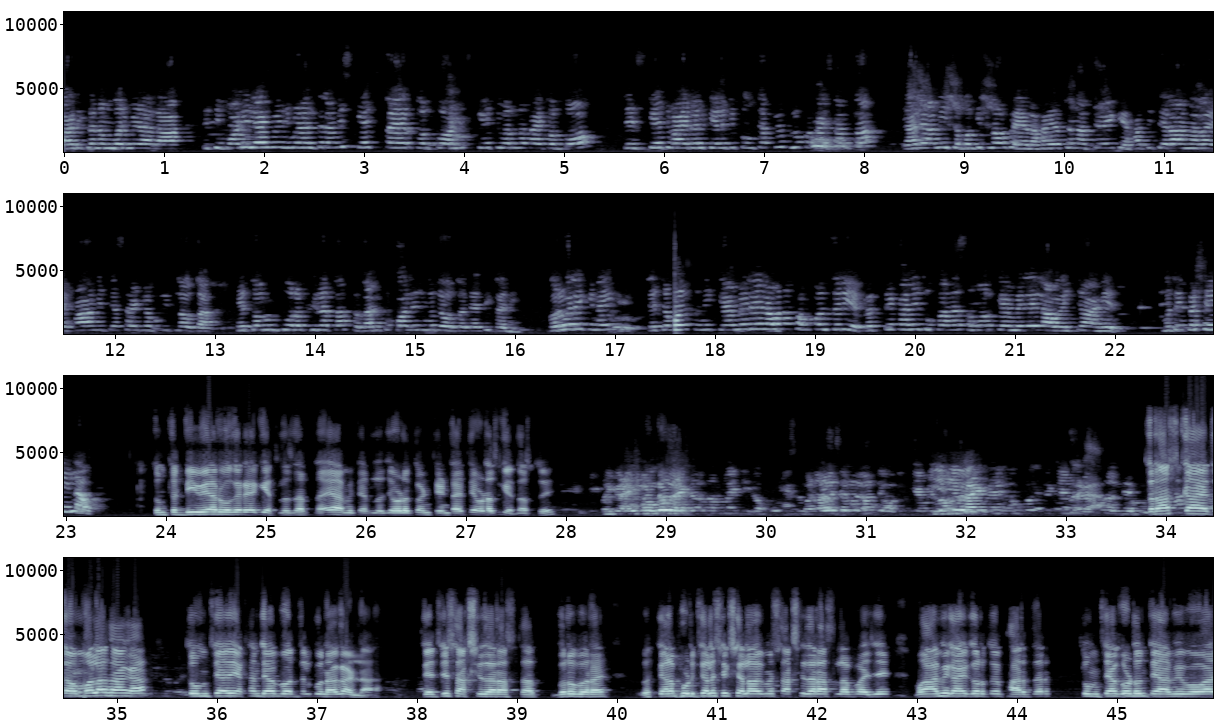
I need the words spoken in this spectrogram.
गाडीचा नंबर मिळाला त्याची बॉडी लँग्वेज मिळाली तर आम्ही स्केच तयार करतो. आणि स्केच वरनं काय करतो? ते स्केच व्हायरल केलं की तुमच्या लोक काय सांगतात अरे आम्ही इथं बघितलं होतं याला. हा याचा नातेवाईक आहे. हा तिथे राहणार आहे. हा आम्ही त्या साईडला बघितला होता. हे तरुण पोरं फिरत असतात आणि तो कॉलेजमध्ये होता त्या ठिकाणी. बरोबर आहे की नाही? त्याच्यामुळे तुम्ही कॅमेरे लावणं कंपल्सरी आहे. प्रत्येकाने दुकानासमोर कॅमेरे लावायचे आहेत. मग ते कसेही लाव. तुमचं डीव्हीआर वगैरे घेतलं जात नाही. आम्ही त्यातलं जेवढं कंटेंट आहे तेवढंच घेत असतोय. त्रास काय आहे तो? मला सांगा तुमच्या एखाद्या बद्दल गुन्हा घडला. त्याचे साक्षीदार असतात. बरोबर आहे? व त्याला पुढच्याला शिक्षा लावावी मग साक्षीदार असला पाहिजे. मग आम्ही काय करतोय? फार तर तुमच्याकडून ते आम्ही बाबा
